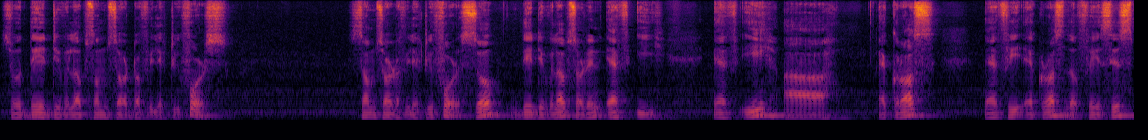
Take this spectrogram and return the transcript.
So they develop some sort of electric force. Some sort of electric force. So they develop certain fe FE uh, across FE across the faces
